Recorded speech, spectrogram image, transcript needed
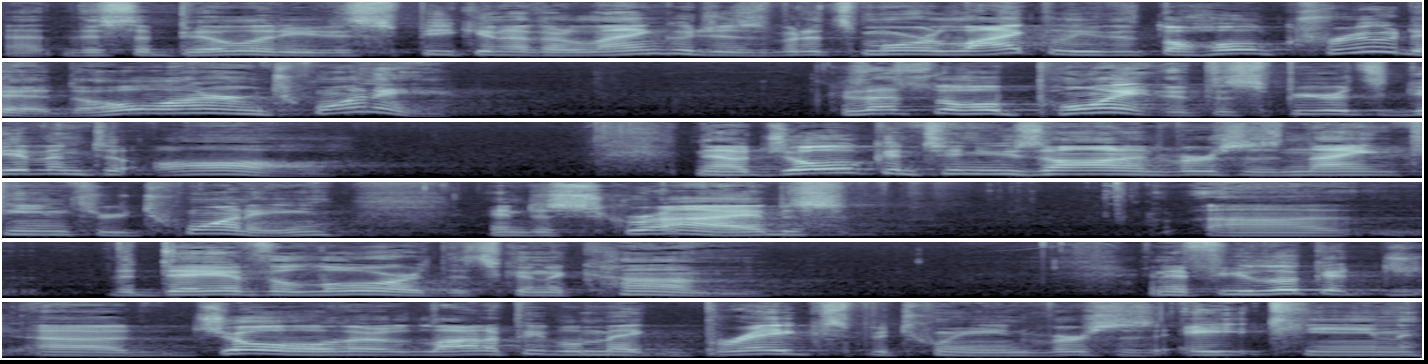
uh, this ability to speak in other languages, but it's more likely that the whole crew did, the whole 120. Because that's the whole point, that the Spirit's given to all. Now, Joel continues on in verses 19 through 20 and describes uh, the day of the Lord that's going to come. And if you look at uh, Joel, there, a lot of people make breaks between verses 18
